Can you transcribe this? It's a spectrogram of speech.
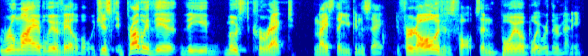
reliably available, which is probably the the most correct nice thing you can say for all of his faults. And boy, oh boy, were there many.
